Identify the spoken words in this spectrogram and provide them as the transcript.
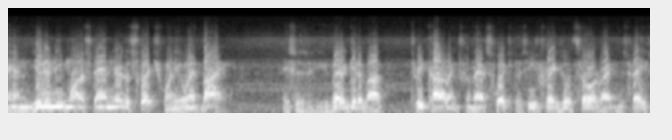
And you didn't even want to stand near the switch when he went by. He says, you better get about three car lengths from that switch because he's afraid you'll throw it right in his face.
